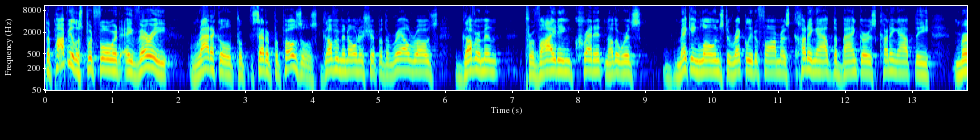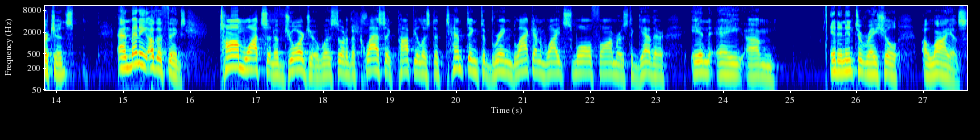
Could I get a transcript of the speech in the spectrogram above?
The populists put forward a very radical set of proposals, government ownership of the railroads, government providing credit, in other words, making loans directly to farmers, cutting out the bankers, cutting out the merchants, and many other things. Tom Watson of Georgia was sort of the classic populist attempting to bring black and white small farmers together in, a, um, in an interracial alliance.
